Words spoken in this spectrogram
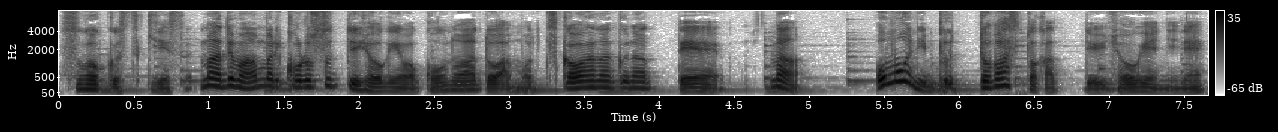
すごく好きです。まあでもあんまり殺すっていう表現はこの後はもう使わなくなって、まあ、主にぶっ飛ばすとかっていう表現にね、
